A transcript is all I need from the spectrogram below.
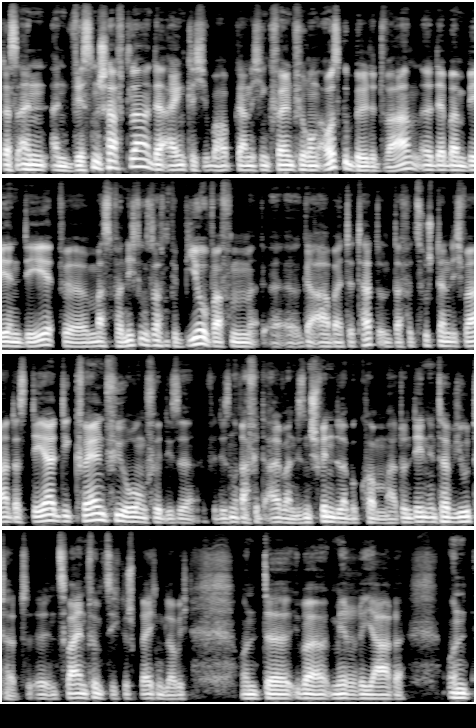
dass ein, ein Wissenschaftler, der eigentlich überhaupt gar nicht in Quellenführung ausgebildet war, äh, der beim BND für Massenvernichtungswaffen, für Biowaffen äh, gearbeitet hat und dafür zuständig war, dass der die Quellenführung für, diese, für diesen Rafid Alwan, diesen Schwindler bekommen hat und den interviewt interviewt hat, äh, in 52 Gesprächen, glaube ich, und äh, über mehrere Jahre. Und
